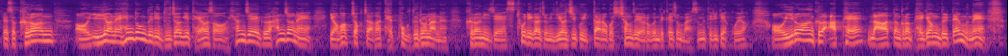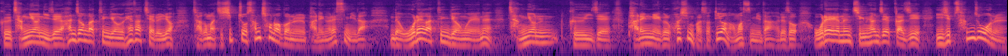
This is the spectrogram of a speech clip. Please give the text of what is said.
그래서 그런 어, 일련의 행동들이 누적이 되어서 현재 그 한전의 영업 적자가 대폭 늘어나는 그런 이제 스토리가 좀 이어지고 있다라고 시청자 여러분들께 좀 말씀을 드리겠고요. 어, 이런 그 앞에 나왔던 그런 배경들 때문에 그 작년 이제 한전 같은 경우 회사채를요 자그마치 10조 3천억 원을 발행을 했습니다. 근데 올해 같은 경우에는 작년 그 이제 발행액을 훨씬 벌써 뛰어넘었습니다. 그래서 올해는 지금 현재까지 23조 원을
